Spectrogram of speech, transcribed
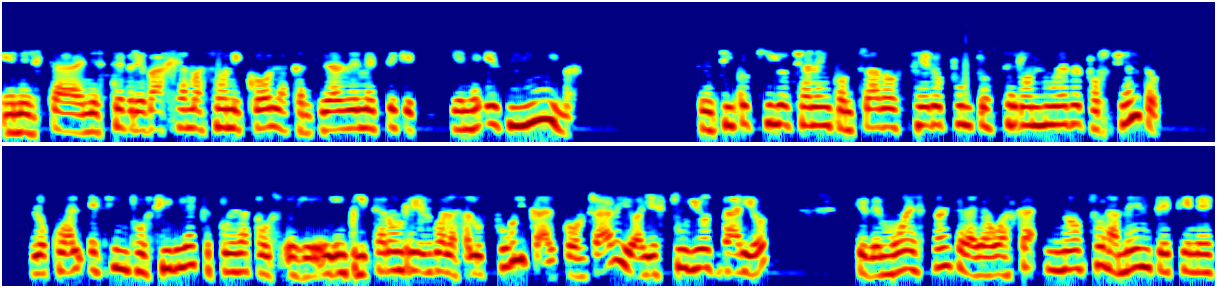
en, esta, en este brebaje amazónico la cantidad de DMT que contiene es mínima. En 5 kilos se han encontrado 0.09%, lo cual es imposible que pueda pues, eh, implicar un riesgo a la salud pública. Al contrario, hay estudios varios que demuestran que la ayahuasca no solamente tiene,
